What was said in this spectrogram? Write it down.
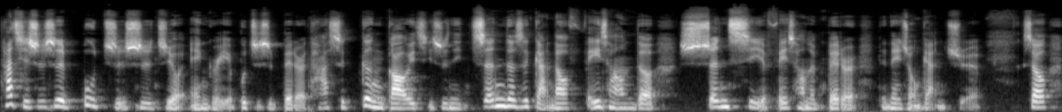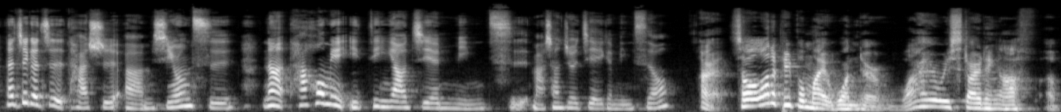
它其实是不只是只有 angry，也不只是 bitter，它是更高一级，是你真的是感到非常的生气，也非常的。bitter 的那种感觉。So，那这个字它是嗯形容词，那它后面一定要接名词，马上就接一个名词哦。All right, so a lot of people might wonder why are we starting off a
